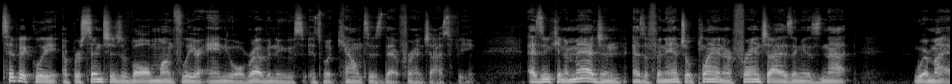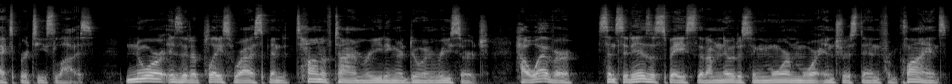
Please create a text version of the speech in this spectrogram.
Typically, a percentage of all monthly or annual revenues is what counts as that franchise fee. As you can imagine, as a financial planner, franchising is not where my expertise lies, nor is it a place where I spend a ton of time reading or doing research. However, since it is a space that I'm noticing more and more interest in from clients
